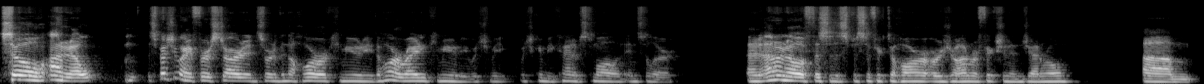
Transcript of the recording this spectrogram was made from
so I don't know, especially when I first started, sort of in the horror community, the horror writing community, which which can be kind of small and insular. And I don't know if this is specific to horror or genre fiction in general. Um,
